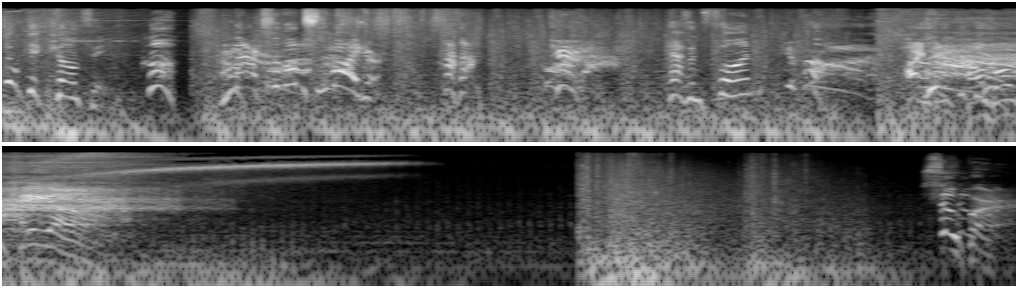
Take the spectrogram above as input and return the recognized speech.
Don't get comfy! Huh! Maximum spider! Having fun? Huh. Hyper combo KO! Super!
